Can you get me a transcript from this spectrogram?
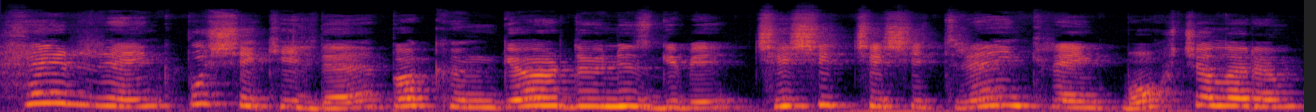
Her renk bu şekilde bakın gördüğünüz gibi çeşit çeşit renk renk bohçalarım,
